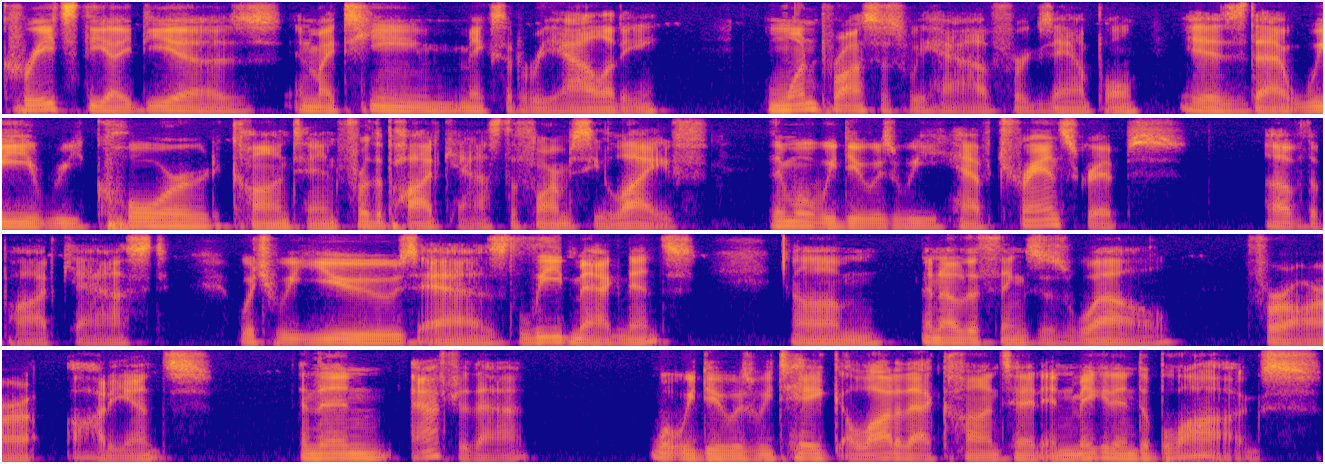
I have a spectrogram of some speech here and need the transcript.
creates the ideas and my team makes it a reality. one process we have, for example, is that we record content for the podcast, The Pharmacy Life. Then what we do is we have transcripts of the podcast, which we use as lead magnets um, and other things as well for our audience. And then after that, what we do is we take a lot of that content and make it into blogs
